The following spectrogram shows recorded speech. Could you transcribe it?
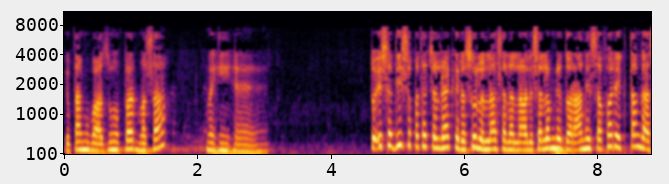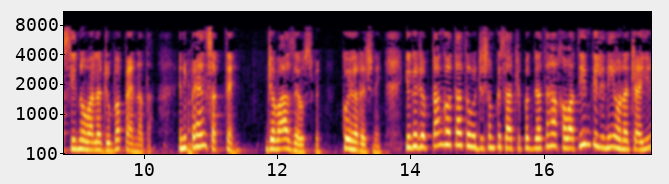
کہ تنگ بازو پر مسا نہیں ہے۔ تو اس حدیث سے پتا چل رہا ہے کہ رسول اللہ صلی اللہ علیہ وسلم نے دوران سفر ایک تنگ آسینوں والا جبا پہنا تھا۔ یعنی پہن سکتے ہیں، جواز ہے اس میں کوئی حرج نہیں۔ کیونکہ جب تنگ ہوتا ہے تو وہ جسم کے ساتھ چپک جاتا ہے۔ ہاں، خواتین کے لیے نہیں ہونا چاہیے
